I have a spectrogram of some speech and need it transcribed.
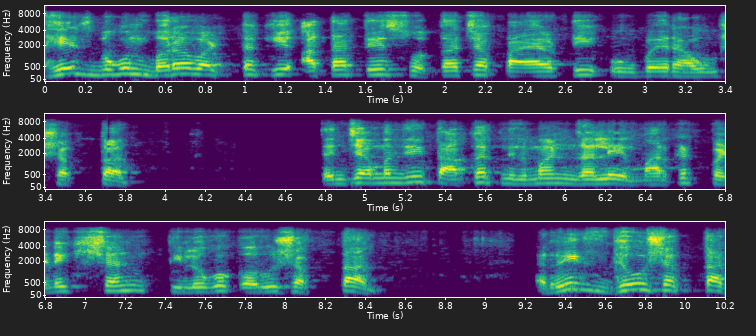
हेच बघून बरं वाटतं की आता ते स्वतःच्या पायावरती उभे राहू शकतात. त्यांच्यामध्ये ताकद निर्माण झाले मार्केट प्रडिक्शन ती लोक करू शकतात. रिस्क घेऊ शकतात.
